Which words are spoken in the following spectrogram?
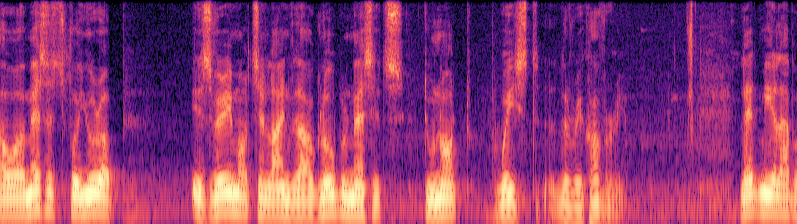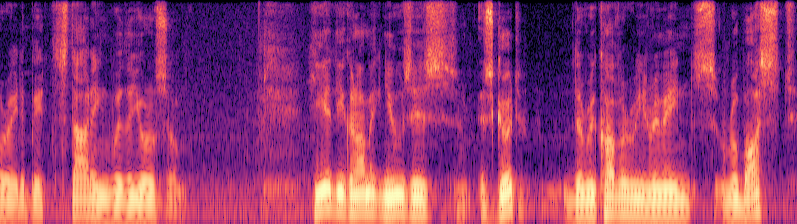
Our message for Europe is very much in line with our global message, do not waste the recovery. Let me elaborate a bit, starting with the Eurozone. Here the economic news is, is good. The recovery remains robust.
